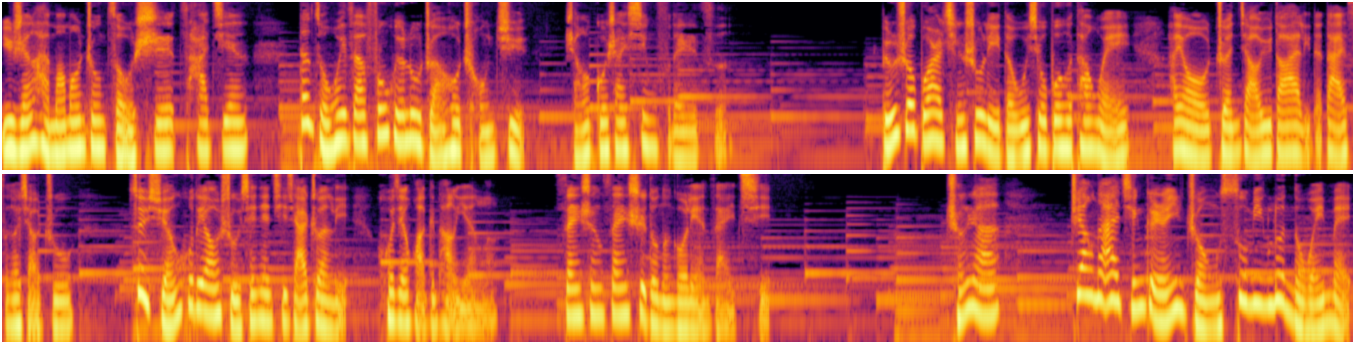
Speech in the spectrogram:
与人海茫茫中走失擦肩，但总会在峰回路转后重聚，然后过上幸福的日子。比如说《不二情书》里的吴秀波和汤唯，还有《转角遇到爱》里的大 S 和小猪。最玄乎的要数《仙剑奇侠传》里霍建华跟唐嫣了，三生三世都能够连在一起。诚然，这样的爱情给人一种宿命论的唯美。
